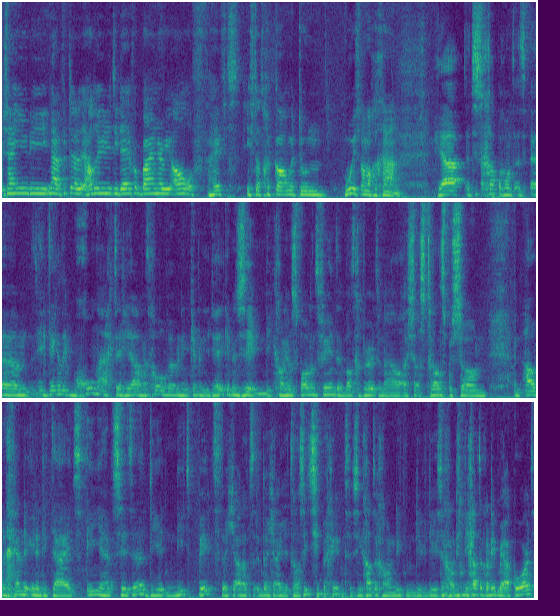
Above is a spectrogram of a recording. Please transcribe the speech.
zijn jullie, nou vertel, hadden jullie het idee voor Binary al? Of heeft, is dat gekomen toen, hoe is het allemaal gegaan? Ja, het is grappig, want het, ehm, ik denk dat ik begon eigenlijk tegen jou met... Goh, we hebben ik heb een idee, ik heb een zin die ik gewoon heel spannend vind. En wat gebeurt er nou als je als transpersoon een oude genderidentiteit in je hebt zitten... die het niet pikt dat je aan, het, dat je, aan je transitie begint. Dus die gaat, er gewoon niet, die, die, is er gewoon, die gaat er gewoon niet mee akkoord.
